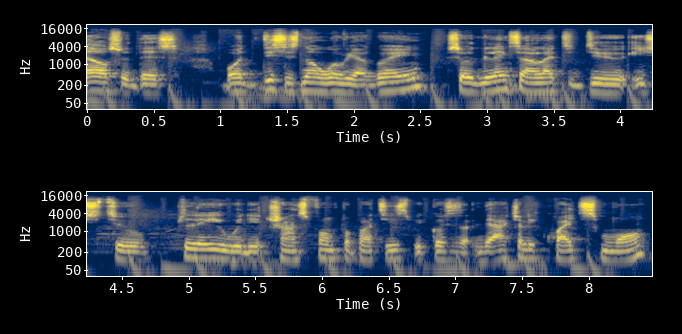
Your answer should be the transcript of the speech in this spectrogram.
else with this but this is not where we are going. So the next thing i like to do is to play with the transform properties because they're actually quite small.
